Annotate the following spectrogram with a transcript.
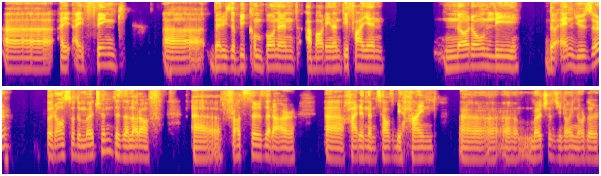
Uh, I, I, think uh, there is a big component about identifying not only the end user but also the merchant. There's a lot of uh, fraudsters that are uh, hiding themselves behind uh, uh, merchants, you know, in order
